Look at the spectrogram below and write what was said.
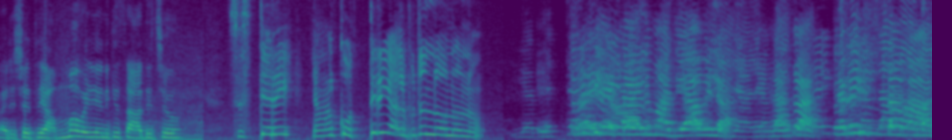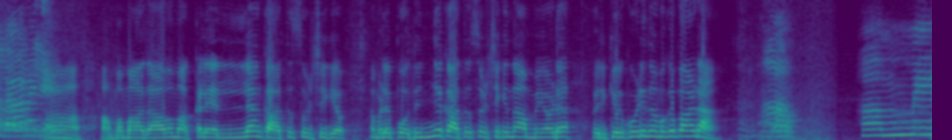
പരിശുദ്ധ അമ്മ വഴി എനിക്ക് സാധിച്ചു. സിസ്റ്ററെ ഞങ്ങൾക്ക് ഒത്തിരി അത്ഭുതം തോന്നുന്നു. ആ അമ്മ മാതാവ് മക്കളെ എല്ലാം കാത്തു സൂക്ഷിക്കും. നമ്മളെ പൊതിഞ്ഞ് കാത്തു സൂക്ഷിക്കുന്ന അമ്മയോട് ഒരിക്കൽ കൂടി നമുക്ക് പാടാം. അമ്മേ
